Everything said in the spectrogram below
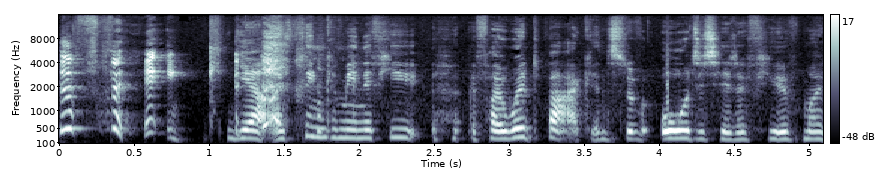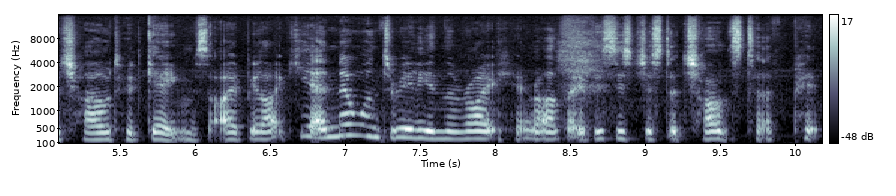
of thing. yeah, I think I mean if you if I went back and sort of audited a few of my childhood games, I'd be like, yeah, no one's really in the right here, are they? This is just a chance to pit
